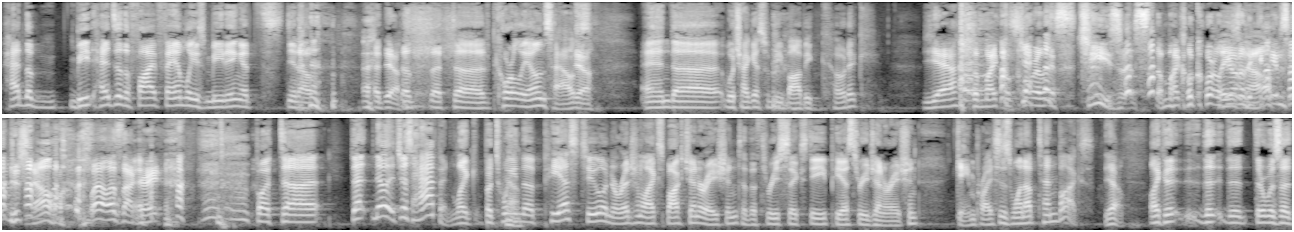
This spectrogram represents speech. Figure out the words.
had the meet, heads of the five families meeting at you know at, Yeah. at, at, uh, Corleone's house, Yeah. and uh, which I guess would be Bobby Kotick. Yeah, the Michael Corleone. Jesus, the Michael Corleone of the no. games industry. No. Well, that's not great. But uh, that no, it just happened. Like between the PS2 and original Xbox generation to the 360 PS3 generation, game prices went up ten bucks. Yeah. Like the, the, the there was a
